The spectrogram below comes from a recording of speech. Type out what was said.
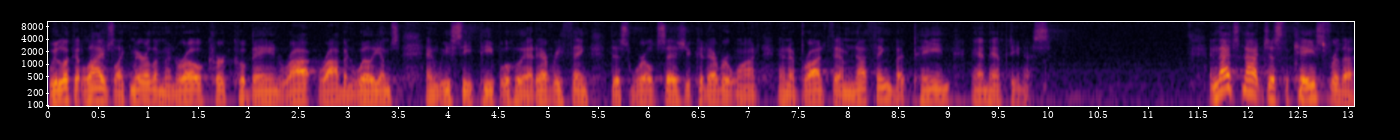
We look at lives like Marilyn Monroe, Kurt Cobain, Robin Williams, and we see people who had everything this world says you could ever want, and it brought them nothing but pain and emptiness. And that's not just the case for the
